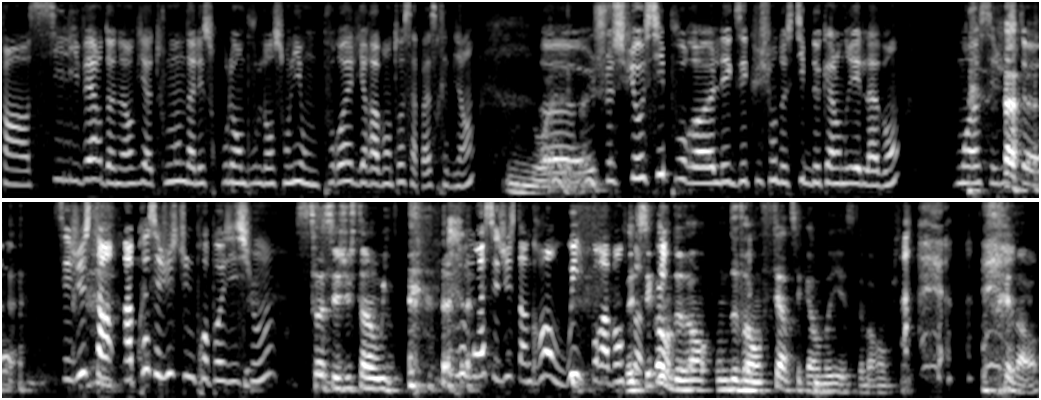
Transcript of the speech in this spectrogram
enfin, si l'hiver donne envie à tout le monde d'aller se rouler en boule dans son lit, on pourrait lire avant toi, ça passerait bien. Mm, Ouais, Euh. Je suis aussi pour euh, l'exécution de ce type de calendrier de l'avant. Moi, c'est juste, euh, c'est juste un. Après, c'est juste une proposition. Toi, c'est juste un oui. Moi, c'est juste un grand oui pour avant Mais toi. tu sais quoi, Oui, on devrait, en, on devrait en faire de ces calendriers. Ce serait marrant. Ce marrant.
